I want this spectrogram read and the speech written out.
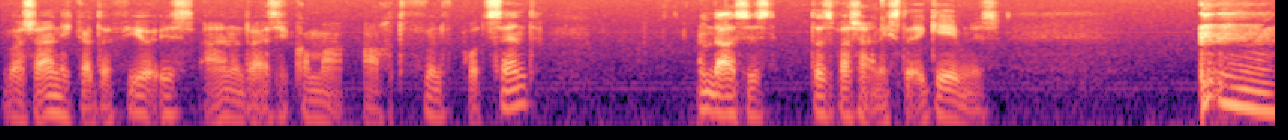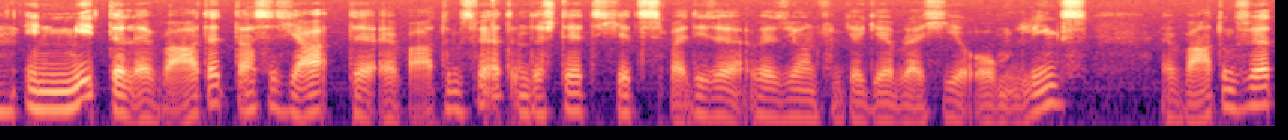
Die Wahrscheinlichkeit dafür ist 31,85%. Und das ist das wahrscheinlichste Ergebnis. In Mittel erwartet, das ist ja der Erwartungswert und das steht jetzt bei dieser Version von GeoGebra hier oben links. Erwartungswert,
